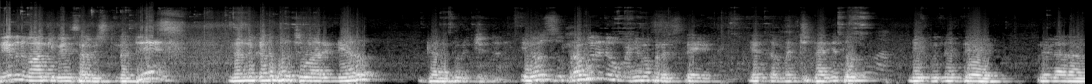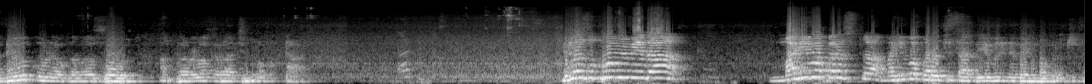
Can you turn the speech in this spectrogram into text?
దేవుని వాక్యం ఏం సెలవిస్తుందంటే నన్ను కనపరచు వారిని నేను గనపరుచున్నాను ఈరోజు ప్రభుని నువ్వు మహిమపరిస్తే ఎంత మంచి ధన్యత నీకుందంటే ప్రియులారా నువ్వు కూడా ఒక రోజు ఆ పరలోక రాజ్యంలో ఉంటావు. ఈరోజు భూమి మీద మహిమపరుస్తా మహిమపరచుట దేవుని మహిమపరచుట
